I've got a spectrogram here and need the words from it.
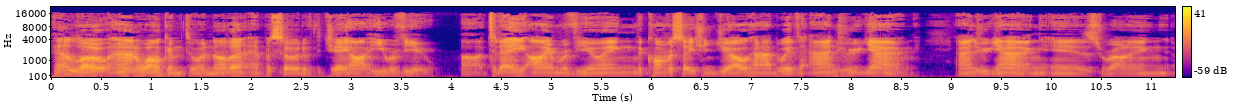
Hello and welcome to another episode of the JRE Review. Uh, today I am reviewing the conversation Joe had with Andrew Yang. Andrew Yang is running,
